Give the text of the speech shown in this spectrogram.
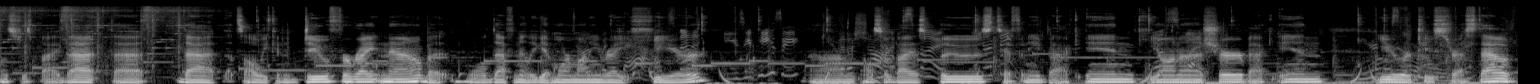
Let's just buy that, that, that. That's all we can do for right now, but we'll definitely get more money right here. Um, also buy us booze, Tiffany back in, Kyanna, sure, back in. You are too stressed out.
